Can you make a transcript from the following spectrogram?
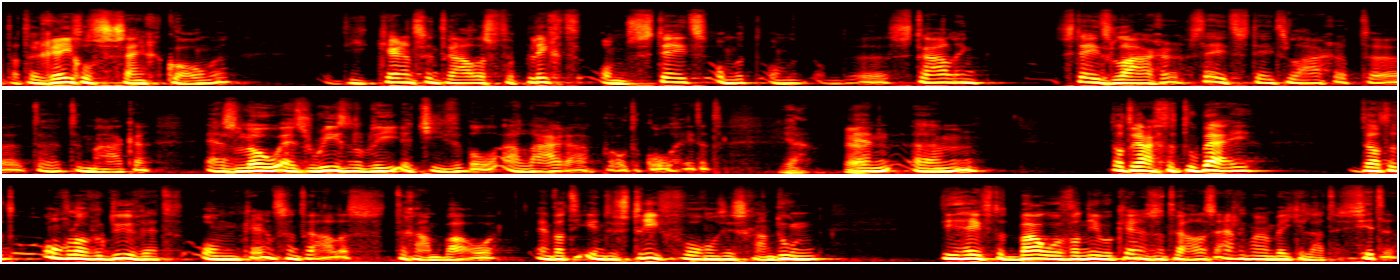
dat er regels zijn gekomen die kerncentrales verplicht om steeds om, het, om, om de straling steeds lager, steeds, steeds lager te, te, te maken. As low as reasonably achievable. ALARA-protocol heet het. ja, ja. En ehm, dat draagt ertoe bij dat het ongelooflijk duur werd om kerncentrales te gaan bouwen. En wat die industrie vervolgens is gaan doen, die heeft het bouwen van nieuwe kerncentrales eigenlijk maar een beetje laten zitten.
